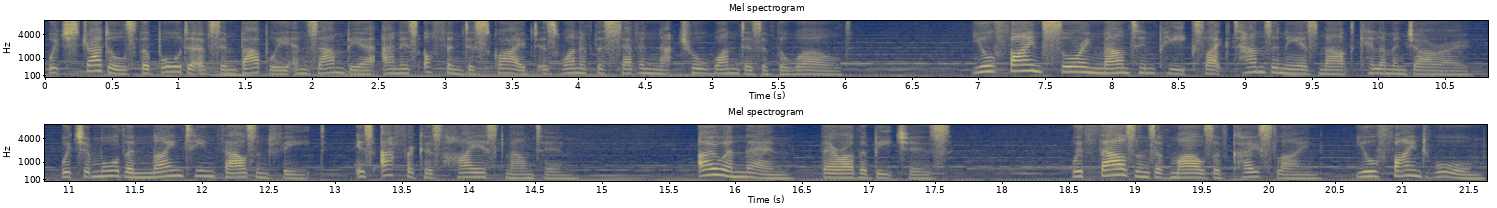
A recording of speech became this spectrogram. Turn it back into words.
which straddles the border of Zimbabwe and Zambia and is often described as one of the seven natural wonders of the world. You'll find soaring mountain peaks like Tanzania's Mount Kilimanjaro, which are more than 19,000 feet, is Africa's highest mountain. Oh and then, there are the beaches. With thousands of miles of coastline, you'll find warm,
